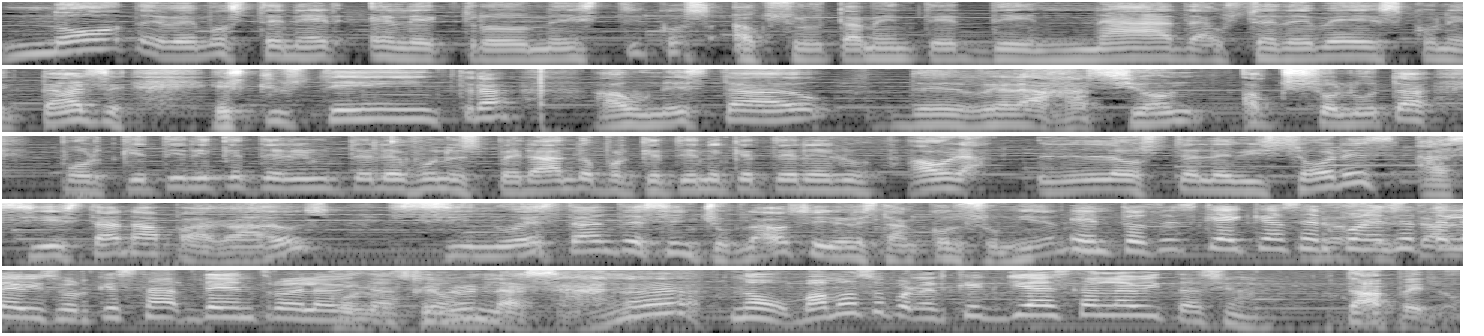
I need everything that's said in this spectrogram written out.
no debemos tener electrodomésticos absolutamente de nada. Usted debe desconectarse. Es que usted entra a un estado de relajación absoluta. ¿Por qué tiene que tener un teléfono esperando? ¿Por qué tiene que tener un... Ahora, los televisores así están apagados. Si no están desenchufados, ellos están consumiendo. Entonces, ¿qué hay que hacer con ese televisor que está dentro de la habitación? en la sala. No, vamos a suponer que ya está en la habitación. Tápelo,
